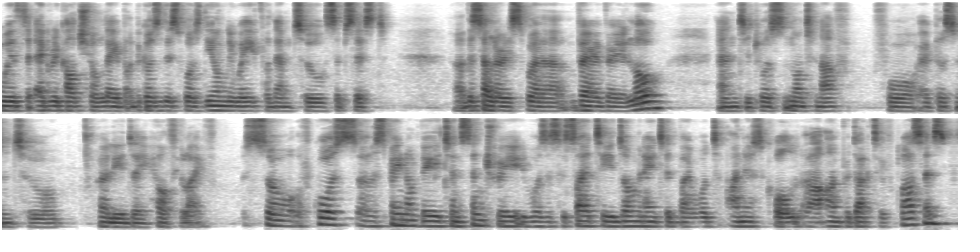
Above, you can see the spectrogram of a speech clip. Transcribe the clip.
with agricultural labor because this was the only way for them to subsist. the salaries were very, very low and it was not enough for a person to lead a healthy life. So, of course, uh, Spain of the 18th century it was a society dominated by what Anes called uh, unproductive classes.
